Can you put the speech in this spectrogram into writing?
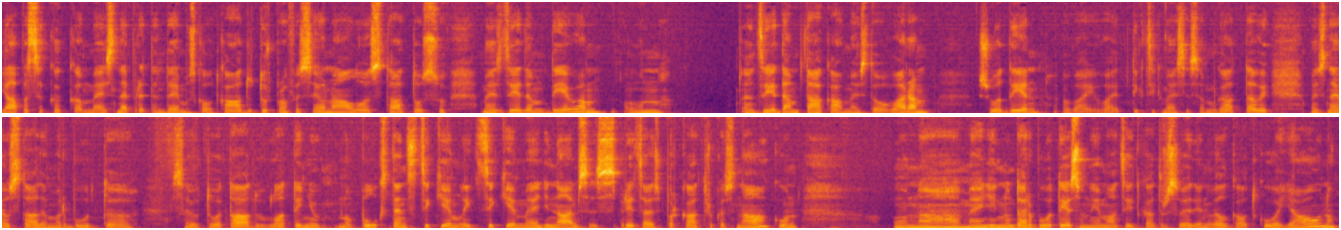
jāpasaka, ka mēs nepretendējam uz kaut kādu profesionālo statusu. Mēs dziedam dievam un eh, dziedam tā, kā mēs to varam. Šodien, vai, vai tik cik mēs esam gatavi, mēs neuzstādām varbūt uh, sev to tādu latiņu, no pulkstenes, cikiem līdz cikiem mēģinājums. Es priecājos par katru, kas nāk. Un, un uh, mēģinu darboties un iemācīt katru svētdienu vēl kaut ko jaunu.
